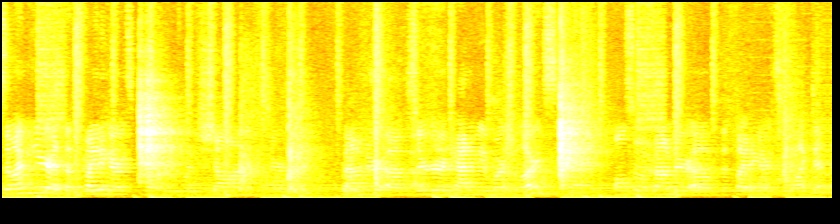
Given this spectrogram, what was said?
So I'm here at the Fighting Arts Collective with Sean Zerger, founder of Zerger Academy of Martial Arts, and also a founder of the Fighting Arts Collective.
